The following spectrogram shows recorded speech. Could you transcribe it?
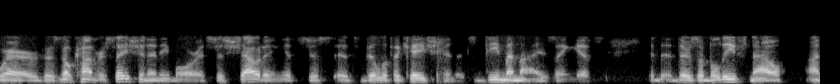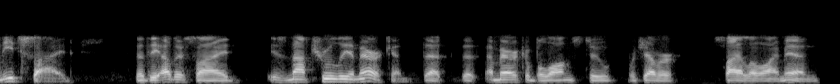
where there's no conversation anymore. It's just shouting. It's just it's vilification. It's demonizing. It's there's a belief now on each side that the other side is not truly American. That that America belongs to whichever silo I'm in,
